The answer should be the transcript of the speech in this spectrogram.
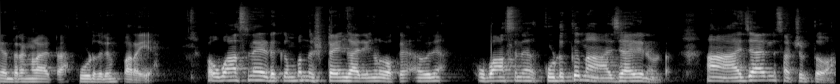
യന്ത്രങ്ങളായിട്ടാണ് കൂടുതലും പറയുക. അപ്പോൾ ഉപാസന എടുക്കുമ്പോൾ നിഷ്ഠയും കാര്യങ്ങളുമൊക്കെ അവന് ഉപാസന കൊടുക്കുന്ന ആചാര്യനുണ്ട്. ആ ആചാര്യൻ സംക്ഷിപ്തമാണ്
